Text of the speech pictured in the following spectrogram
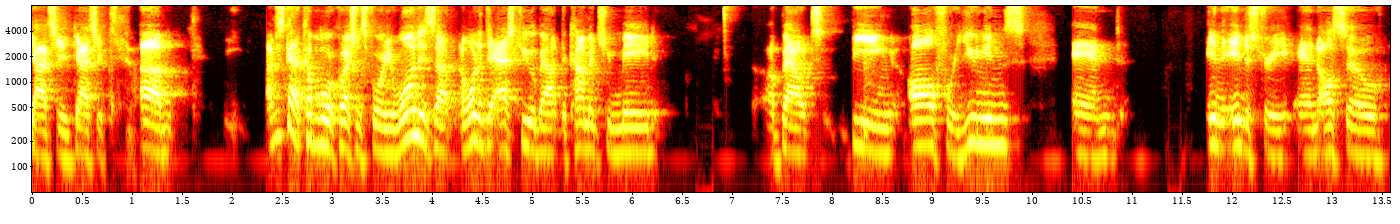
Got you. Got you. Um, I've just got a couple more questions for you. One is uh, I wanted to ask you about the comments you made about being all for unions and in the industry and also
